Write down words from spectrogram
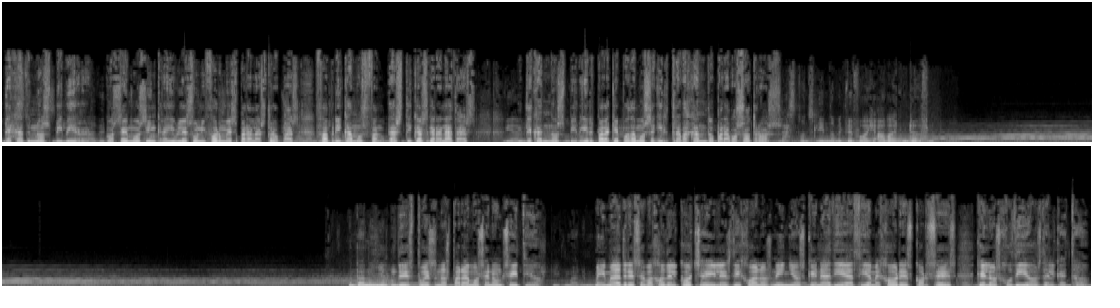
Dejadnos vivir. Cosemos increíbles uniformes para las tropas. Fabricamos fantásticas granadas. Dejadnos vivir para que podamos seguir trabajando para vosotros. Después nos paramos en un sitio. Mi madre se bajó del coche y les dijo a los niños que nadie hacía mejores corsés que los judíos del gueto.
